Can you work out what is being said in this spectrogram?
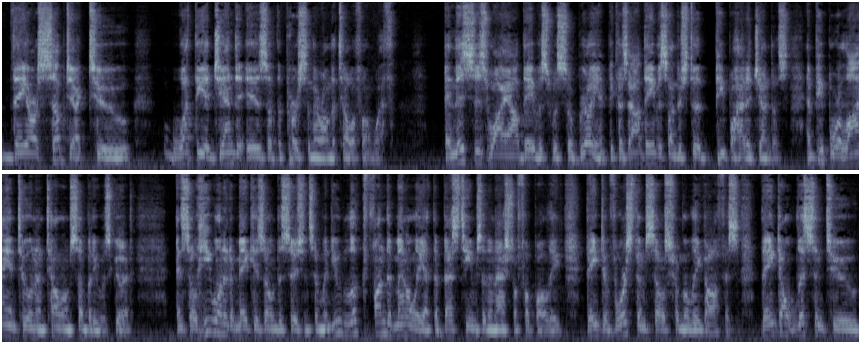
they are subject to what the agenda is of the person they're on the telephone with. And this is why Al Davis was so brilliant because Al Davis understood people had agendas and people were lying to him and telling him somebody was good. And so he wanted to make his own decisions. And when you look fundamentally at the best teams in the National Football League, they divorce themselves from the league office. They don't listen to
